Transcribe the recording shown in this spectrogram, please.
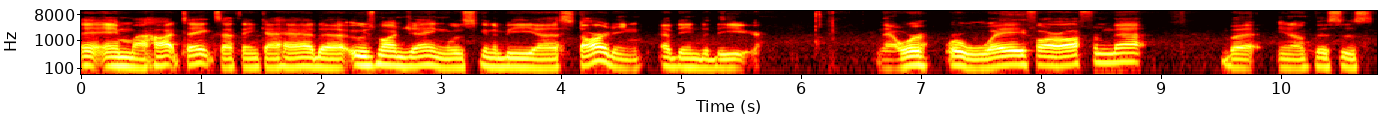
in my hot takes. I think I had uh, Ousmane Dieng was going to be uh, starting at the end of the year. Now we're we're way far off from that, but you know this is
